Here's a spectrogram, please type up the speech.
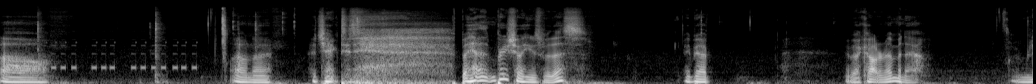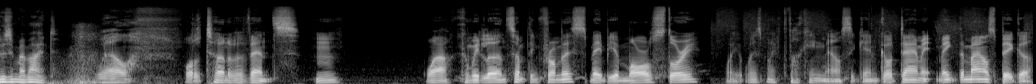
Oh. Oh no. Ejected. But yeah, I'm pretty sure he was with us. Maybe I. Maybe I can't remember now. I'm losing my mind. Well, what a turn of events. Hmm. Wow. Can we learn something from this? Maybe a moral story. Wait, where's my fucking mouse again? God damn it! Make the mouse bigger.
